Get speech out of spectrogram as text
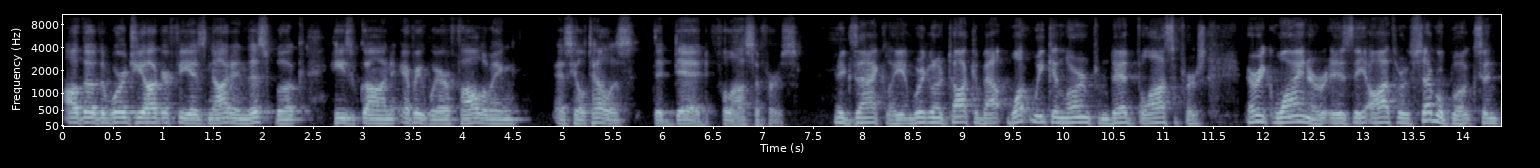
although the word geography is not in this book, he's gone everywhere following, as he'll tell us, the dead philosophers. Exactly. And we're going to talk about what we can learn from dead philosophers. Eric Weiner is the author of several books, and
